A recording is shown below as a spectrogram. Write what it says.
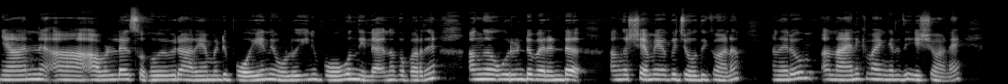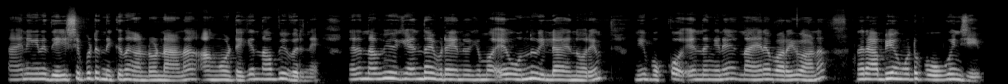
ഞാൻ അവളുടെ സുഖവിവരം അറിയാൻ വേണ്ടി പോയേന്നേ ഉള്ളൂ. ഇനി പോകുന്നില്ല എന്നൊക്കെ പറഞ്ഞ് അങ്ങ് ഉരുണ്ട് വരണ്ട് അങ്ങ് ക്ഷമയൊക്കെ ചോദിക്കുവാണ്. അന്നേരവും നയനയ്ക്ക് ഭയങ്കര ദേഷ്യമാണ്. നയന ഇങ്ങനെ ദേഷ്യപ്പെട്ട് നിൽക്കുന്ന കണ്ടുകൊണ്ടാണ് അങ്ങോട്ടേക്ക് നവ്യ വരുന്നത് അന്നേരം നവ്യ ചോദിക്കുക എന്താ ഇവിടെ? എന്ന് ചോദിക്കുമ്പോൾ ഏ ഒന്നുമില്ല എന്ന് പറയും. നീ പൊക്കോ എന്നിങ്ങനെ നയന പറയുവാണ്. അന്നേരം അഭി അങ്ങോട്ട് പോവുകയും ചെയ്യും.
